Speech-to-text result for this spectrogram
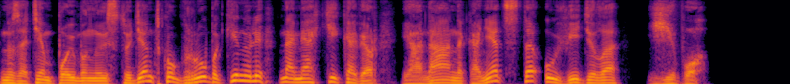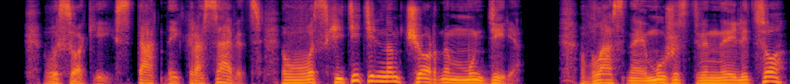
Но затем пойманную студентку грубо кинули на мягкий ковер, и она, наконец-то, увидела его. Высокий, статный красавец в восхитительном черном мундире. Властное мужественное лицо,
